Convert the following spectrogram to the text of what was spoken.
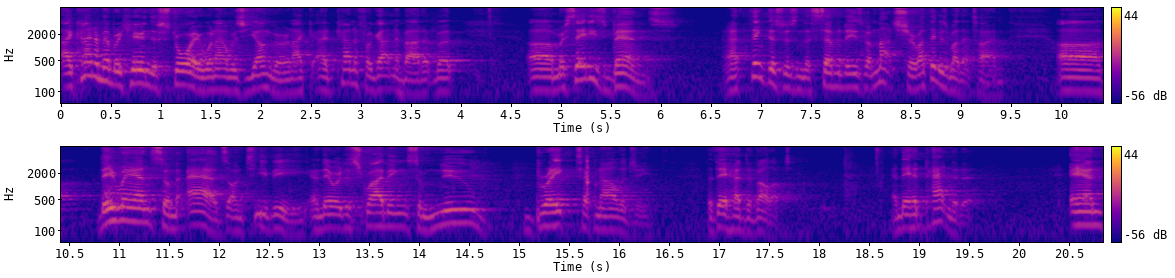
i kind of remember hearing this story when I was younger, and I, would kind of forgotten about it, but uh, Mercedes Benz, and I think this was in the 70s, but I'm not sure. I think it was about that time. Uh, they ran some ads on TV, and they were describing some new brake technology that they had developed. And they had patented it. And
